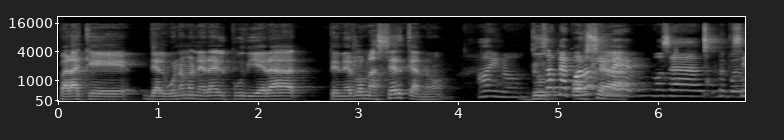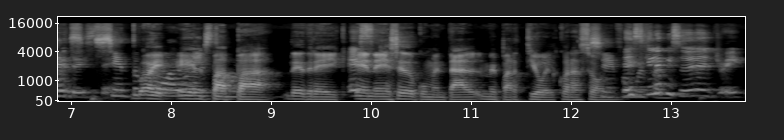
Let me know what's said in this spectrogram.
para que de alguna manera él pudiera tenerlo más cerca, ¿no? Ay, no. Dude, o sea, me acuerdo o sea, y me, o sea, me pone si- muy triste. siento como Ay, algo en el papá de Drake Es- en ese documental me partió el corazón. Sí. Fue Es que el episodio de Drake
